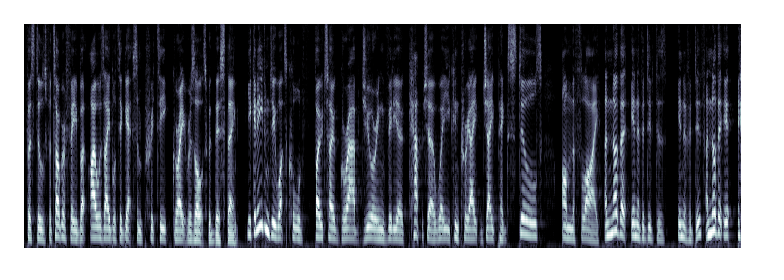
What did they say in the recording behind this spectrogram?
for stills photography, but I was able to get some pretty great results with this thing. You can even do what's called photo grab during video capture, where you can create JPEG stills on the fly. Another innovative, innovative, another, I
